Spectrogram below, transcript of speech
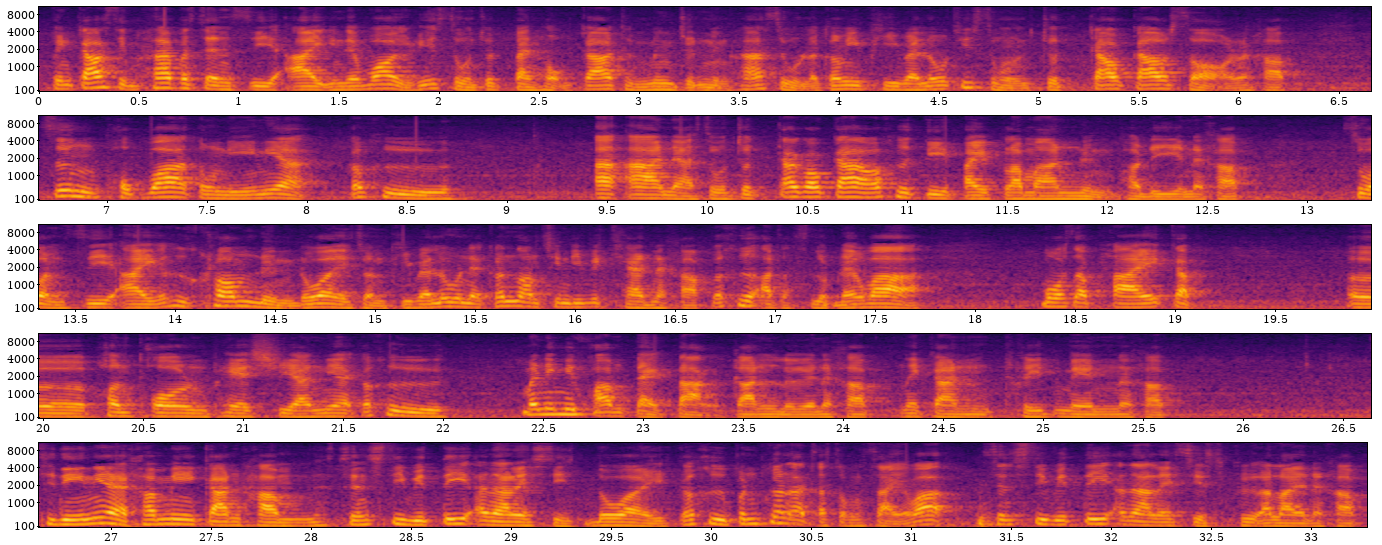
เป็น 95% CI interval อยู่ที่ 0.869 ถึง 1.150 แล้วก็มี p value ที่ 0.992 นะครับ ซึ่งพบว่าตรงนี้เนี่ยก็คือ RR เนี่ย 0.999 ก็คือตีไปประมาณ 1 พอดีนะครับ ส่วน CI ก็คือคล่อม1ด้วย ส่วน p value เนี่ยก็ non significant นะครับ ก็คืออาจจะสรุปได้ว่า m o supply กับเอ่อ control patient เนี่ยก็คือไม่ได้มีความแตกต่างกันเลยนะครับ ในการ treatment นะครับ ทีนี้เนี่ยเขามีการทำ sensitivity analysis ด้วย ก็คือเพื่อนๆอาจจะสงสัยว่า sensitivity analysis คืออะไรนะครับ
